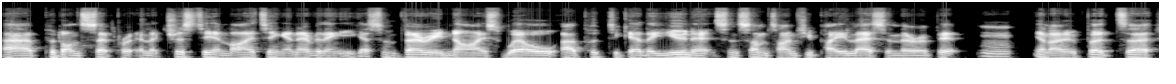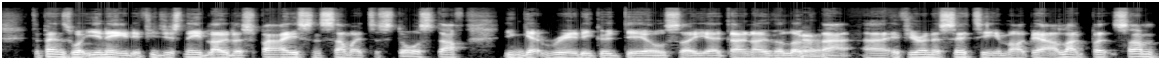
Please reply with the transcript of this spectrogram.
uh, put on separate electricity and lighting and everything. You get some very nice well uh, put together units and sometimes you pay less and they're a bit mm, you know but uh, depends what you need. If you just need load of space and somewhere to store stuff you can get really good deals. So yeah don't overlook yeah. that. Uh, if you're in a city you might be out of luck but some,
